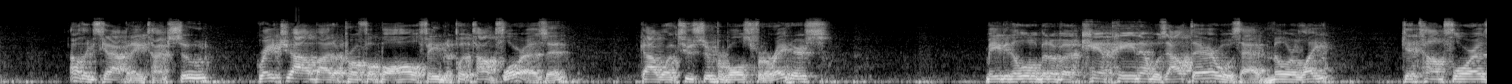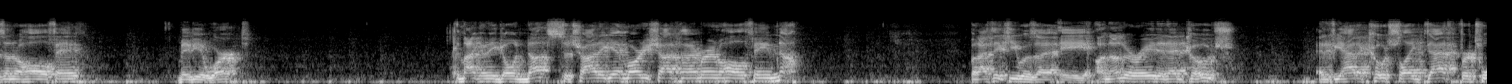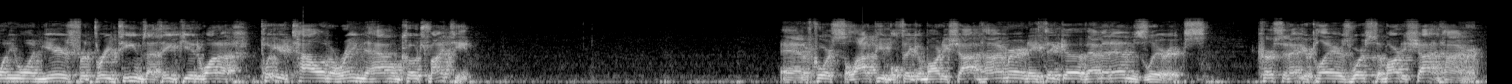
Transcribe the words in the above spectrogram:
I don't think it's going to happen anytime soon. Great job by the Pro Football Hall of Fame to put Tom Flores in. Got won two Super Bowls for the Raiders. Maybe a little bit of a campaign that was out there. What was that? Miller Lite. Get Tom Flores into the Hall of Fame. Maybe it worked. Am I going to be going nuts to try to get Marty Schottenheimer in the Hall of Fame? No. But I think he was a, a an underrated head coach. And if you had a coach like that for 21 years for three teams, I think you'd want to put your towel in a ring to have him coach my team. And of course, a lot of people think of Marty Schottenheimer and they think of Eminem's lyrics. Cursing at your players worse than Marty Schottenheimer.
